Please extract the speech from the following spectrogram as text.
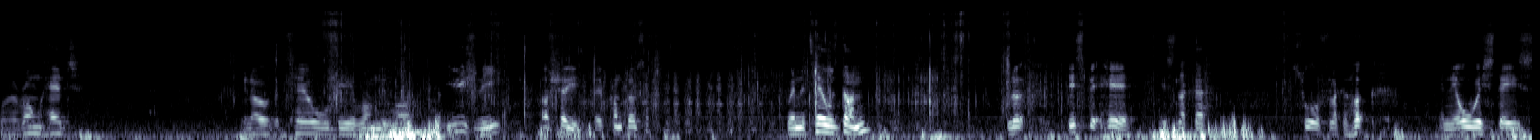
with a wrong head. You know, the tail will be a wrong as well. But usually, I'll show you. Babe, come closer. When the tail's done, look, this bit here is like a sort of like a hook, and it always stays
